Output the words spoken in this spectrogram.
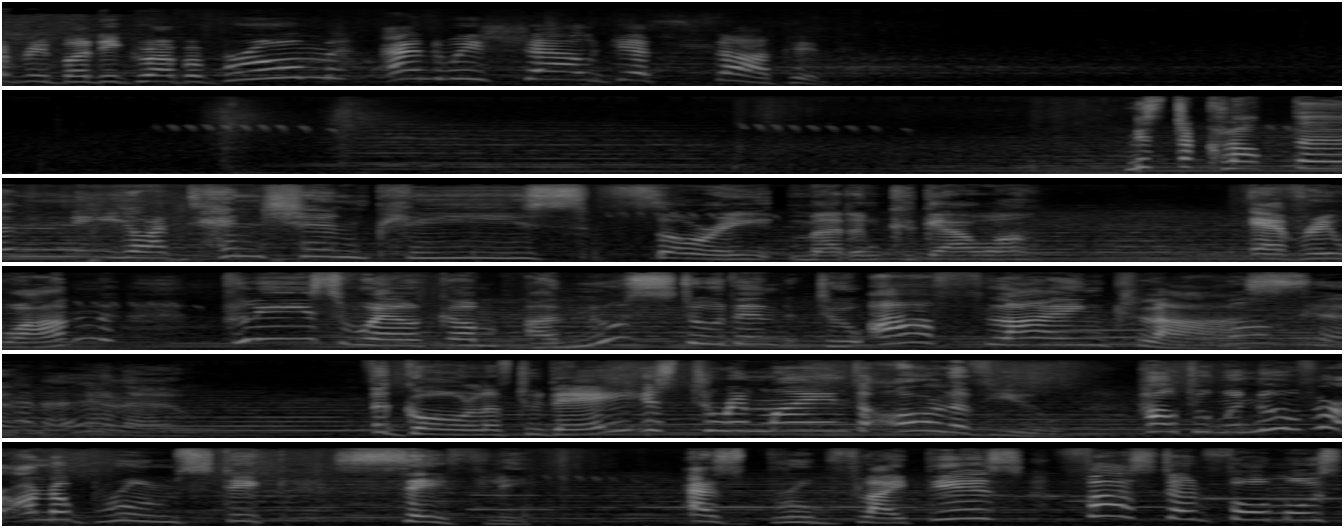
Everybody grab a broom, and we shall get started. Mr. Clopton, your attention, please. Sorry, Madam Kogawa. Everyone, please welcome a new student to our flying class. Welcome. Hello. The goal of today is to remind all of you how to maneuver on a broomstick safely. As broom flight is, first and foremost,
